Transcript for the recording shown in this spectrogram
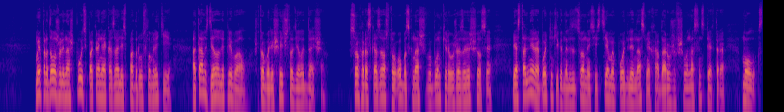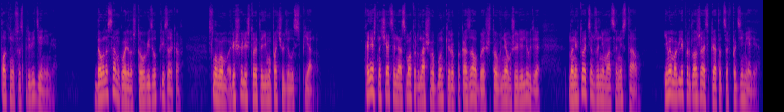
Мы продолжили наш путь, пока не оказались под руслом реки, а там сделали привал, чтобы решить, что делать дальше. Соха рассказал, что обыск нашего бункера уже завершился, и остальные работники канализационной системы подняли насмех обнаружившего нас инспектора, мол, столкнулся с привидениями. Да он и сам говорил, что увидел призраков. Словом, решили, что это ему почудилось с пьяну. Конечно, тщательный осмотр нашего бункера показал бы, что в нем жили люди, но никто этим заниматься не стал, и мы могли продолжать прятаться в подземелье.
